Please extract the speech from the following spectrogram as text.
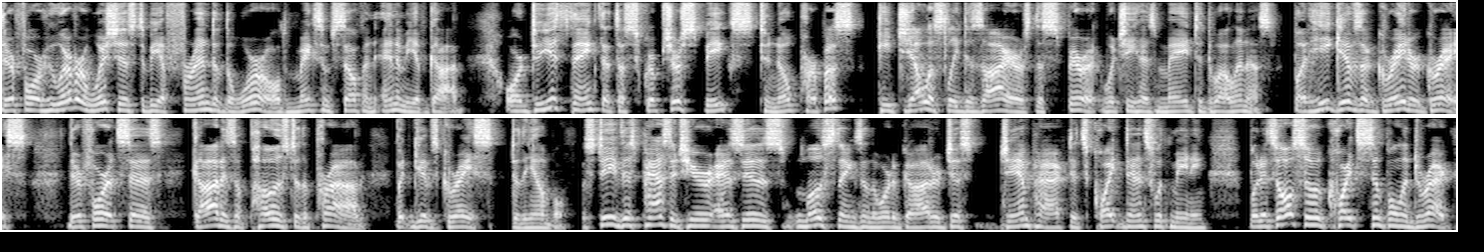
Therefore, whoever wishes to be a friend of the world makes himself an enemy of God. Or do you think that the scripture speaks to no purpose? He jealously desires the spirit which he has made to dwell in us, but he gives a greater grace. Therefore it says, God is opposed to the proud, but gives grace to the humble. Steve, this passage here, as is most things in the Word of God, are just jam packed. It's quite dense with meaning, but it's also quite simple and direct.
